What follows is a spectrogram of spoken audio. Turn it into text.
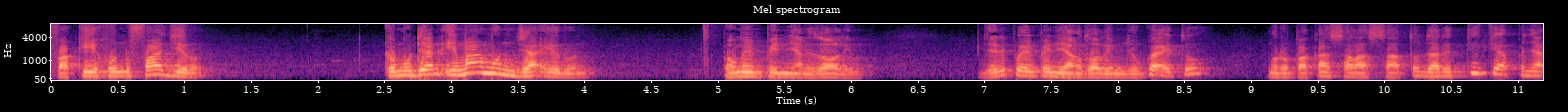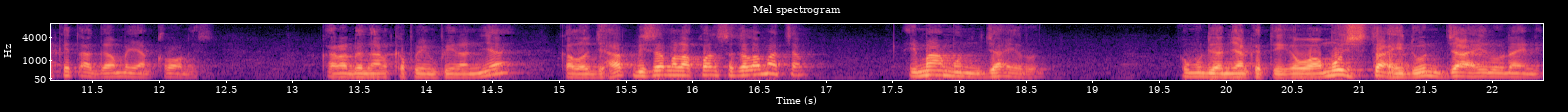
fakihun fajir. Kemudian imamun jairun, pemimpin yang zalim. Jadi pemimpin yang zalim juga itu merupakan salah satu dari tiga penyakit agama yang kronis. Karena dengan kepemimpinannya, kalau jahat bisa melakukan segala macam. Imamun jairun. Kemudian yang ketiga, wa mujtahidun jahiluna ini.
